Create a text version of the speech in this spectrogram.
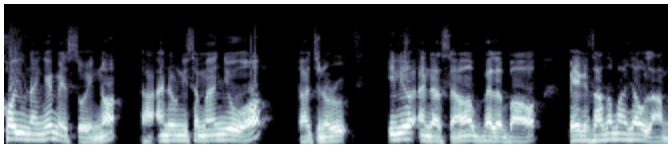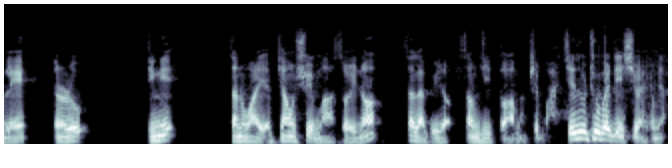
ခေါ်ယူနိုင်ခဲ့မယ်ဆိုရင်တော့ဒါအန်တိုနီဆမန်ညိုရောဒါကျွန်တော်တို့အီလီယိုအန်ဒါဆန်ရောဘယ်လဘာရောဘယ်ကစားသမားရောက်လာမလဲကျွန်တော်တို့ဒီနေ့ဇန်နဝါရီအပြောင်းရွှေ့မှာဆိုရင်တော့ ဆက်လက်ပြီးတော့စောင့်ကြည့်သွားမှာဖြစ်ပါကျေးဇူးထူးပဲတင်ရှိပါခင်ဗျာ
